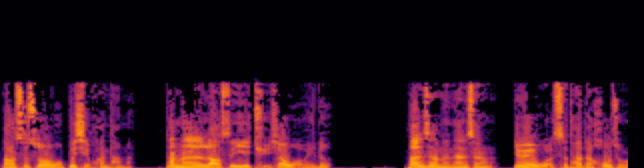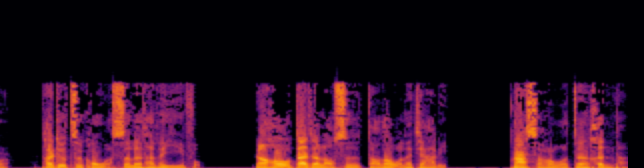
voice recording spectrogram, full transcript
老师说我不喜欢他们，他们老是以取笑我为乐。班上的男生因为我是他的后桌，他就指控我撕了他的衣服，然后带着老师找到我的家里。那时候我真恨他。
